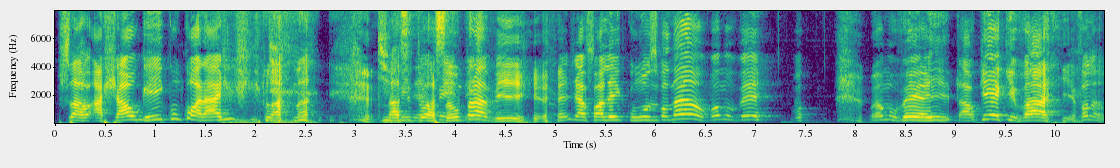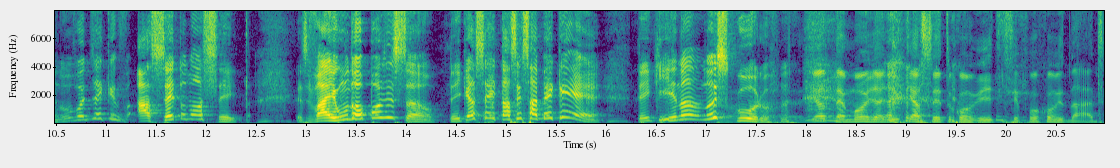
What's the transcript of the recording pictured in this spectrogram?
Precisa achar alguém com coragem lá na, na situação para vir. Já falei com uns, falou, não, vamos ver. Vamos ver aí, tal. Quem é que vai? Eu falei, não, não vou dizer que aceita ou não aceita. Vai um da oposição. Tem que aceitar sem saber quem é. Tem que ir na- no escuro. De antemão já digo que aceito o convite se for convidado.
